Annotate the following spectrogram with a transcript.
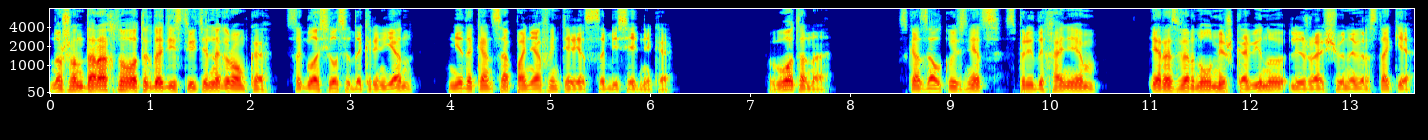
но шандарахнула тогда действительно громко», — согласился Докриньян, не до конца поняв интерес собеседника. «Вот она», — сказал кузнец с придыханием и развернул мешковину, лежащую на верстаке.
